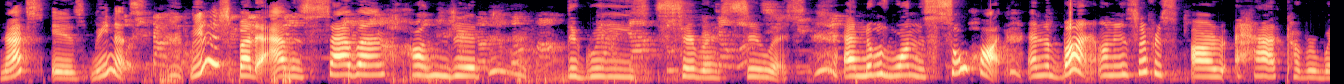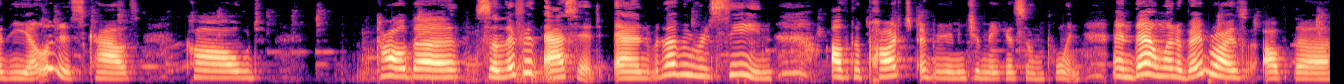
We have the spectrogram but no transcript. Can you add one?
Next is Venus. Venus, but at 700 degrees Celsius, and number one is so hot, and the but on the surface are had covered with yellowish clouds called called the sulfuric acid, and we were seen of the parts of to make at some point. And then when the vaporize of the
